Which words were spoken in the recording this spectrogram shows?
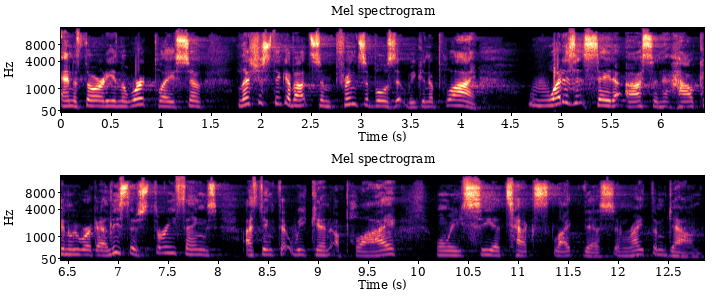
and authority in the workplace. So let's just think about some principles that we can apply. What does it say to us and how can we work? At least there's three things I think that we can apply when we see a text like this and write them down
